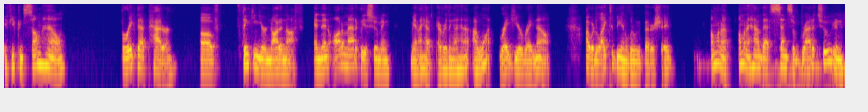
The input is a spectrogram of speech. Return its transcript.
If you can somehow break that pattern of thinking you're not enough and then automatically assuming man, I have everything I have I want right here, right now. I would like to be in a little bit better shape. I'm gonna I'm gonna have that sense of gratitude and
